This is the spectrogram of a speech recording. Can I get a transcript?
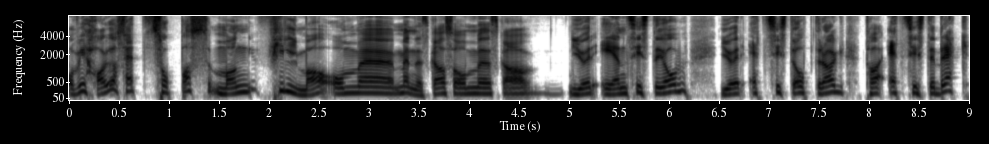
Og vi har jo sett såpass mange filmer om eh, mennesker som skal gjøre én siste jobb, gjøre ett siste oppdrag, ta ett siste brekk,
